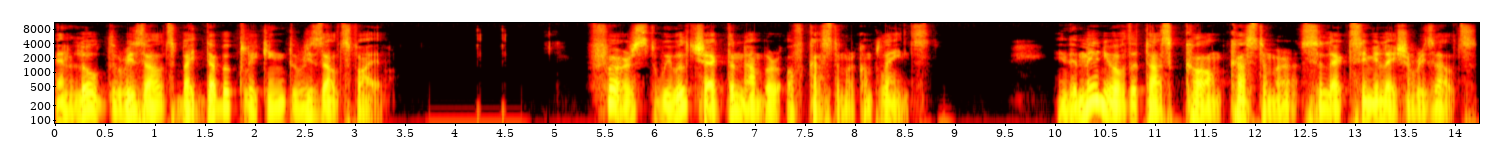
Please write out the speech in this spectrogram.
and load the results by double-clicking the results file. First, we will check the number of customer complaints. In the menu of the task Calm Customer, select Simulation Results.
